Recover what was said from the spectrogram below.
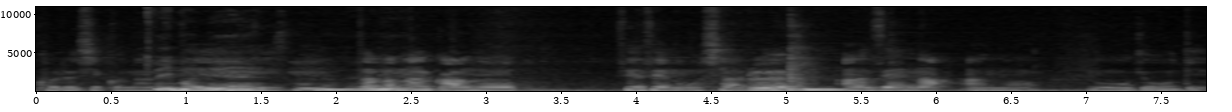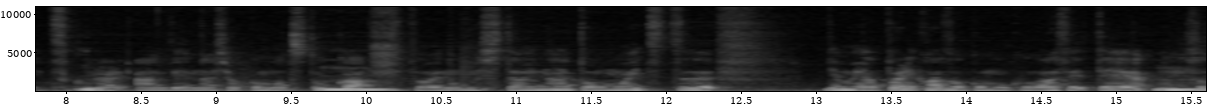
苦しくなって。今ねそうなんだただなんかあの先生のおっしゃるん。安全なあの農業で作られ、安全な食物とか、うん。そういうのもしたいなと思いつつでもやっぱり家族も食わせて、うん。育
